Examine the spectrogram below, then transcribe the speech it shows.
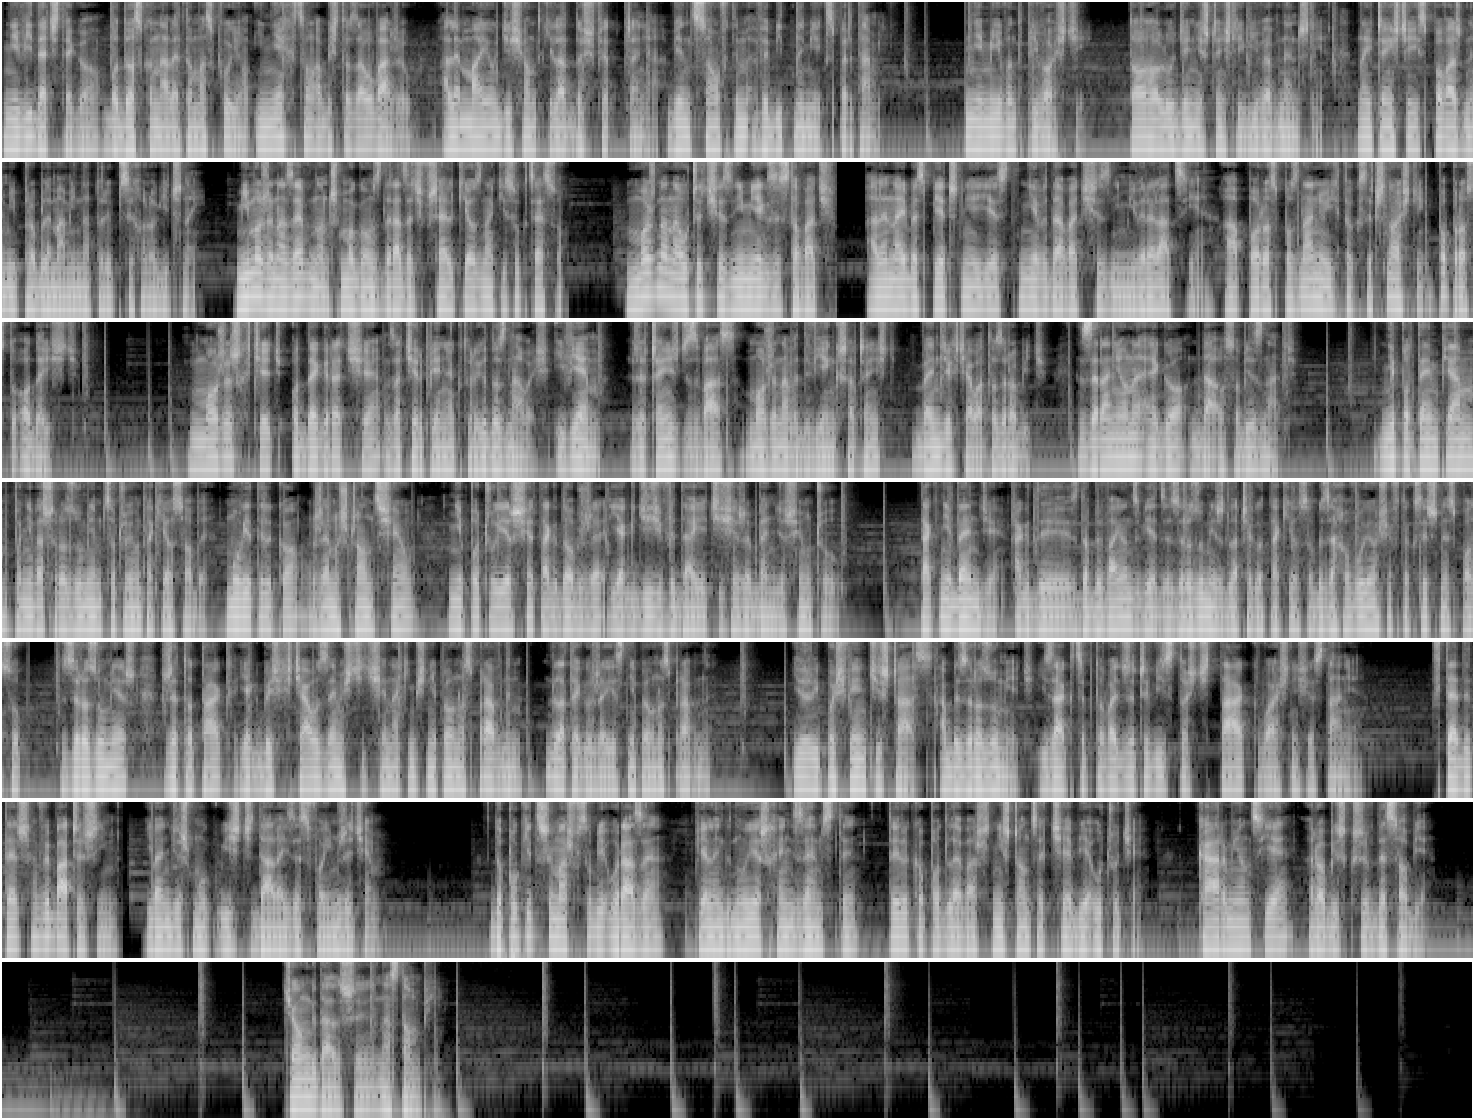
Nie widać tego, bo doskonale to maskują i nie chcą, abyś to zauważył, ale mają dziesiątki lat doświadczenia, więc są w tym wybitnymi ekspertami. Nie miej wątpliwości, to ludzie nieszczęśliwi wewnętrznie, najczęściej z poważnymi problemami natury psychologicznej. Mimo, że na zewnątrz mogą zdradzać wszelkie oznaki sukcesu, można nauczyć się z nimi egzystować, ale najbezpieczniej jest nie wdawać się z nimi w relacje, a po rozpoznaniu ich toksyczności po prostu odejść. Możesz chcieć odegrać się za cierpienia, których doznałeś, i wiem, że część z Was, może nawet większa część, będzie chciała to zrobić. Zranione ego da o sobie znać. Nie potępiam, ponieważ rozumiem, co czują takie osoby. Mówię tylko, że mszcząc się, nie poczujesz się tak dobrze, jak dziś wydaje ci się, że będziesz się czuł. Tak nie będzie, a gdy zdobywając wiedzę zrozumiesz, dlaczego takie osoby zachowują się w toksyczny sposób, zrozumiesz, że to tak, jakbyś chciał zemścić się na kimś niepełnosprawnym, dlatego że jest niepełnosprawny. Jeżeli poświęcisz czas, aby zrozumieć i zaakceptować rzeczywistość, tak właśnie się stanie. Wtedy też wybaczysz im i będziesz mógł iść dalej ze swoim życiem. Dopóki trzymasz w sobie urazę, pielęgnujesz chęć zemsty, tylko podlewasz niszczące ciebie uczucie. Karmiąc je, robisz krzywdę sobie. Ciąg dalszy nastąpi.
